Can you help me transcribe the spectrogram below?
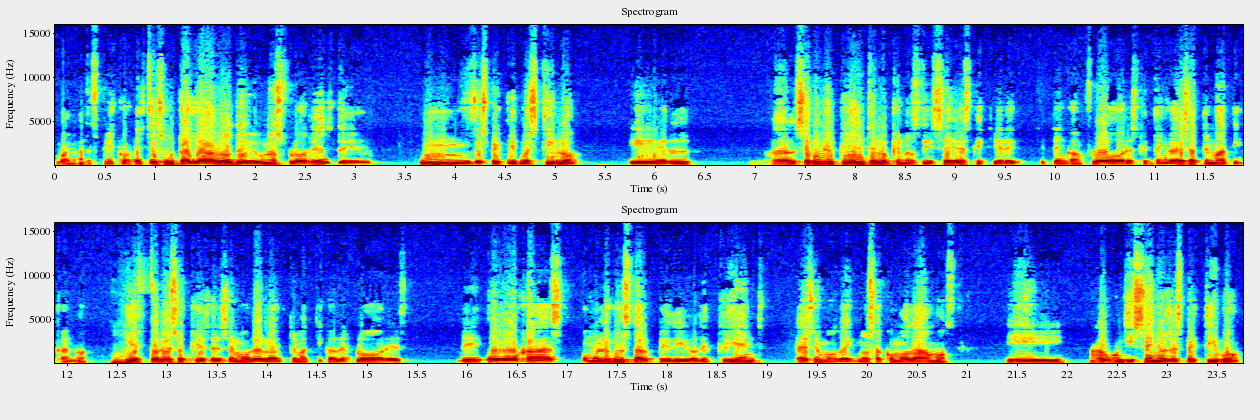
Bueno, te explico. Este es un tallado de unas flores de un respectivo estilo y el, al- según el cliente lo que nos dice es que quiere que tengan flores, que tenga esa temática, ¿no? Y es por eso que es ese modelo de temática de flores, de hojas, como le gusta al pedido del cliente. A ese modo ahí nos acomodamos y hago un diseño respectivo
